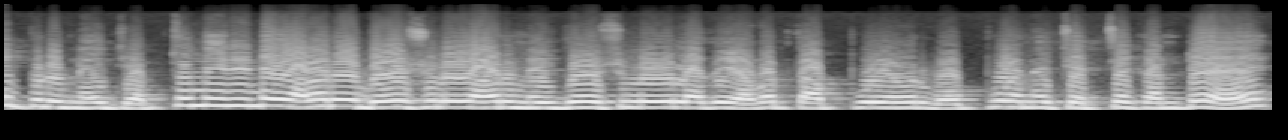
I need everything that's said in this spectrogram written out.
ఇప్పుడు నేను చెప్తుంది ఏంటంటే ఎవరు దోషులు ఎవరు నిర్దోషులు లేదా ఎవరు తప్పు ఎవరు ఒప్పు అనే చర్చ కంటే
